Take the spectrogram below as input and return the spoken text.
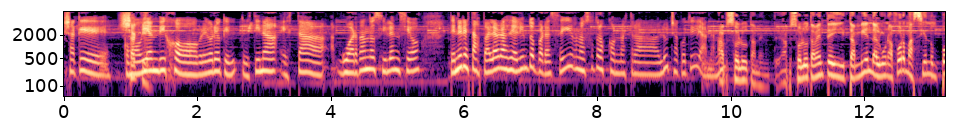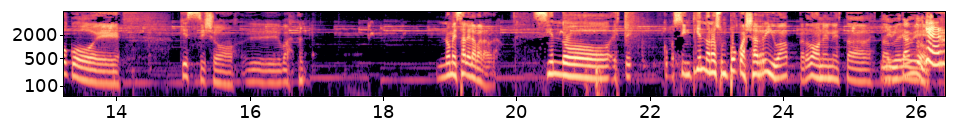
ya que, como Ya que- bien dijo Gregorio, que Cristina está guardando silencio, tener estas palabras de aliento para seguir nosotros con nuestra lucha cotidiana. ¿no? Absolutamente, absolutamente. Y también de alguna forma siendo un poco, eh, qué sé yo, eh, no me sale la palabra. Siendo, este, como sintiéndonos un poco allá arriba, perdonen esta, esta ¿Levitando? breve- Que agarró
